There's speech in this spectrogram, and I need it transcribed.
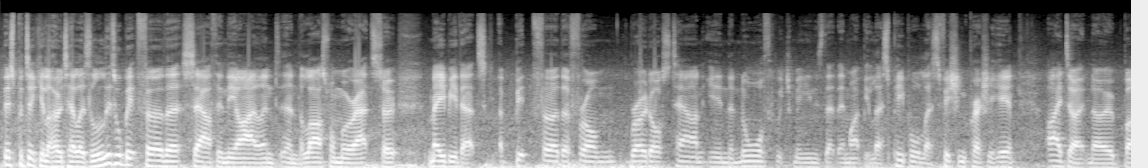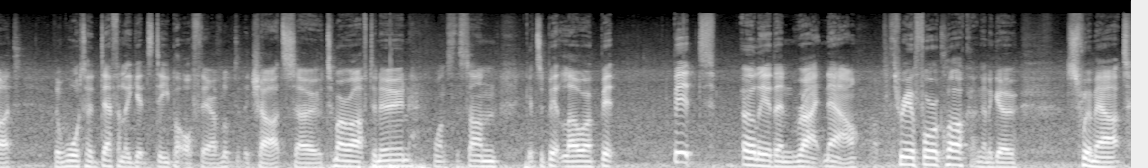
This particular hotel is a little bit further south in the island than the last one we were at, so maybe that's a bit further from Rhodos town in the north, which means that there might be less people, less fishing pressure here. I don't know, but the water definitely gets deeper off there. I've looked at the charts, so tomorrow afternoon, once the sun gets a bit lower, a bit, bit earlier than right now, three or four o'clock, I'm gonna go swim out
